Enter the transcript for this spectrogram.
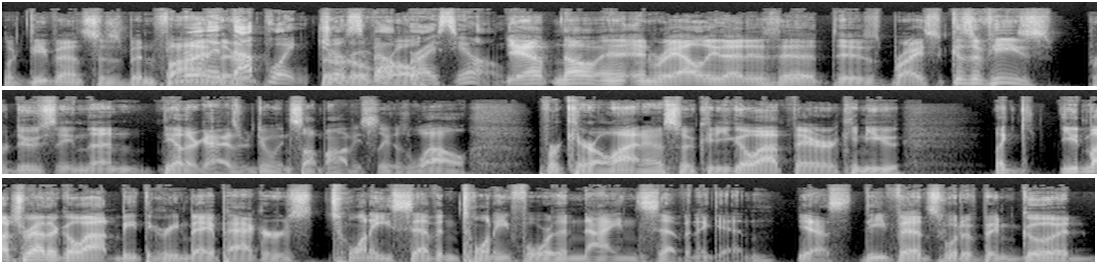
Look, defense has been fine. Really, at that point, just overall. about Bryce Young. Yeah, no, in, in reality, that is it. Is Bryce because if he's producing, then the other guys are doing something obviously as well for Carolina. So can you go out there? Can you like you'd much rather go out and beat the Green Bay Packers 27-24 than 9-7 again. Yes, defense would have been good,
